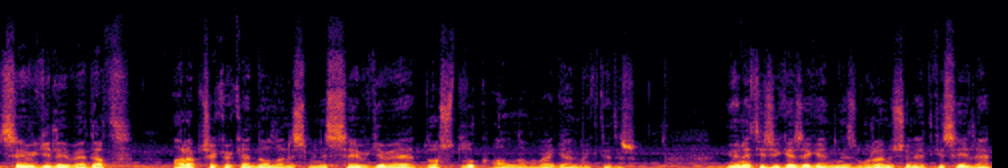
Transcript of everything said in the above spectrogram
Sevgili Vedat, Arapça kökenli olan isminiz sevgi ve dostluk anlamına gelmektedir. Yönetici gezegeniniz Uranüs'ün etkisiyle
